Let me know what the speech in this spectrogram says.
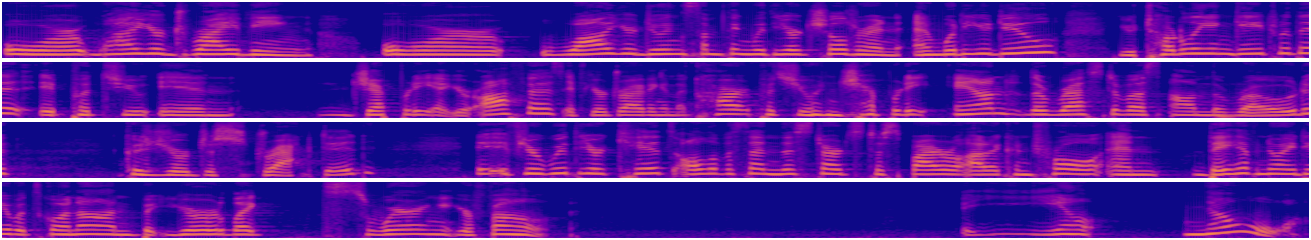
or while you're driving or while you're doing something with your children. And what do you do? You totally engage with it. It puts you in jeopardy at your office. If you're driving in the car it puts you in jeopardy and the rest of us on the road because you're distracted. If you're with your kids, all of a sudden this starts to spiral out of control and they have no idea what's going on, but you're like swearing at your phone. You know, no.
